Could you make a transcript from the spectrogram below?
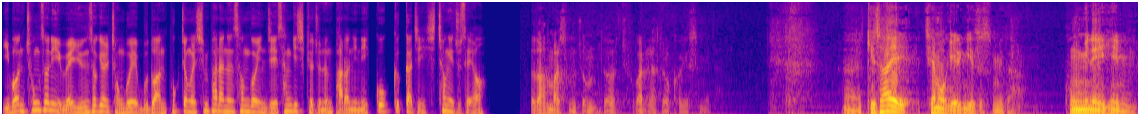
이번 총선이 왜 윤석열 정부의 무도한 폭정을 심판하는 선거인지 상기시켜주는 발언이니 꼭 끝까지 시청해주세요. 저도 한 말씀 좀 더 추가를 하도록 하겠습니다. 어, 기사의 제목에 이런 게 있었습니다. 국민의힘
